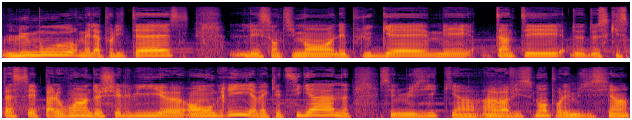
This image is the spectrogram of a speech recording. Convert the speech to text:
l'humour, mais la politesse, les sentiments les plus gais, mais teintés de, ce qui se passait pas loin de chez lui euh, en Hongrie, avec les tziganes. C'est une musique qui a un ravissement pour les musiciens,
